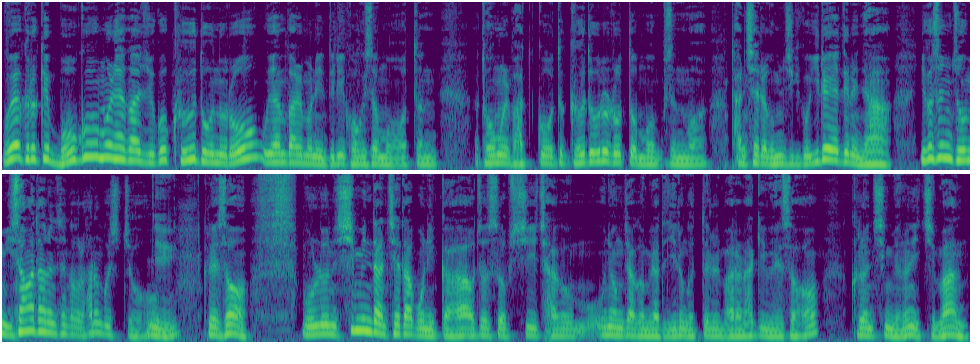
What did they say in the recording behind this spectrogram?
왜 그렇게 모금을 해가지고 그 돈으로 할머니들이 거기서 뭐 어떤 도움을 받고 또그 돈으로 또 뭐 무슨 뭐 단체를 움직이고 이래야 되느냐 이것은 좀 이상하다는 생각을 하는 것이죠. 예. 그래서 물론 시민 단체다 보니까 어쩔 수 없이 자금 운영 자금이라든지 이런 것들을 마련하기 위해서 그런 측면은 있지만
